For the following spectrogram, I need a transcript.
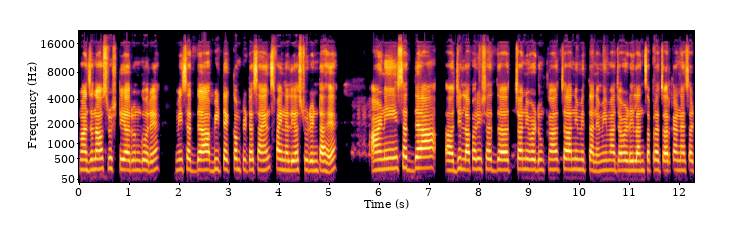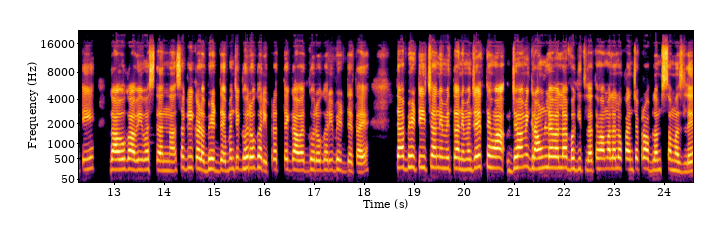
माझं नाव सृष्टी अरुण गोरे. मी सध्या B tech computer science final year student आहे. आणि सध्या जिल्हा परिषदच्या निवडणुकाच्या निमित्ताने मी माझ्या वडिलांचा प्रचार करण्यासाठी गावोगावी वस्त्यांना सगळीकडे भेट दे म्हणजे घरोघरी प्रत्येक गावात घरोघरी भेट देत आहे. त्या भेटीच्या निमित्ताने म्हणजे तेव्हा जेव्हा मी ग्राउंड लेवलला बघितलं तेव्हा मला लोकांचे प्रॉब्लेम्स समजले.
